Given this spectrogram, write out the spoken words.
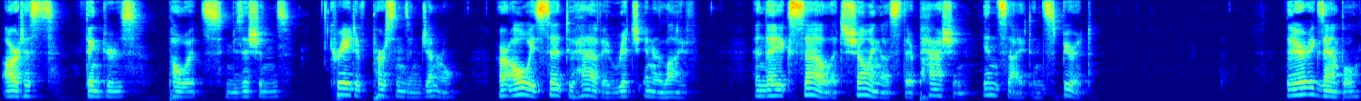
Artists, thinkers, poets, musicians, creative persons in general, are always said to have a rich inner life, and they excel at showing us their passion, insight, and spirit. Their example,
